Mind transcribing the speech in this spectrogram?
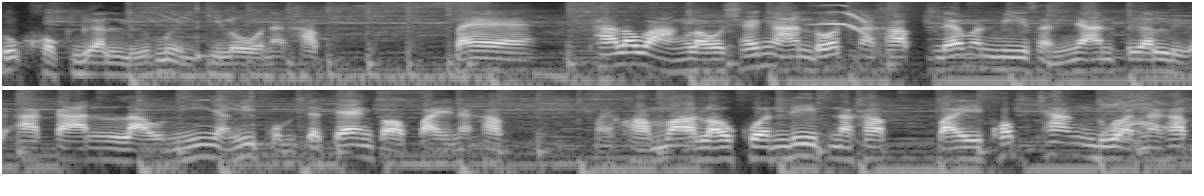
ทุก ๆ 6 เดือนหรือหมื่นกิโลนะครับแต่ ถ้าระหว่างเราใช้งานรถนะครับ แล้วมันมีสัญญาณเตือนหรืออาการเหล่านี้อย่างที่ผมจะแจ้งต่อไปนะครับ หมายความว่าเราควรรีบนะครับ ไปพบช่างด่วนนะครับ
